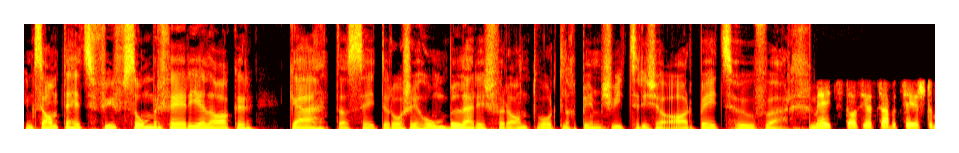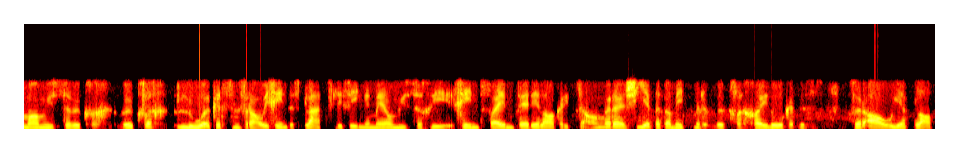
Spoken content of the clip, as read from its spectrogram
Im Gesamten hat es fünf Sommerferienlager gegeben. Das sagt Roger Humbel. Er ist verantwortlich beim Schweizerischen Arbeitshilfwerk. Wir haben jetzt das jetzt eben das erste Mal müssen wirklich, wirklich schauen, dass wir für alle Kinder ein Plätzchen finden. Wir müssen Kinder von einem Ferienlager ins andere schieben, damit wir wirklich schauen können, dass es für alle einen Platz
